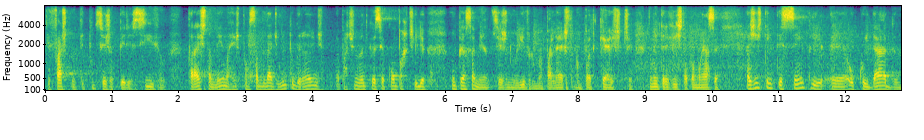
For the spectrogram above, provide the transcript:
que faz com que tudo seja perecível, traz também uma responsabilidade muito grande a partir do momento que você compartilha um pensamento, seja no livro, numa palestra, num podcast, numa entrevista como essa. A gente tem que ter sempre é, o cuidado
